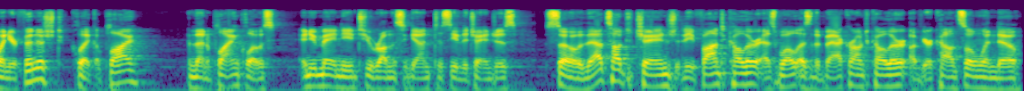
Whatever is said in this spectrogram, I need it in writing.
When you're finished, click Apply, and then Apply and Close, and you may need to run this again to see the changes. So that's how to change the font color as well as the background color of your console window.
